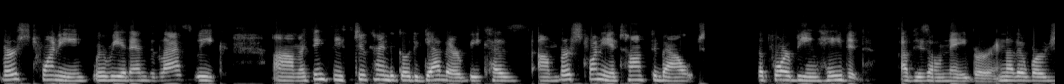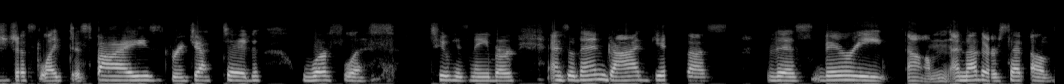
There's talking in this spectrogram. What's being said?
verse 20, where we had ended last week, um, I think these two kind of go together because um, verse 20 had talked about the poor being hated of his own neighbor. In other words, just like despised, rejected, worthless to his neighbor. And so then God gives us this very um, another set of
